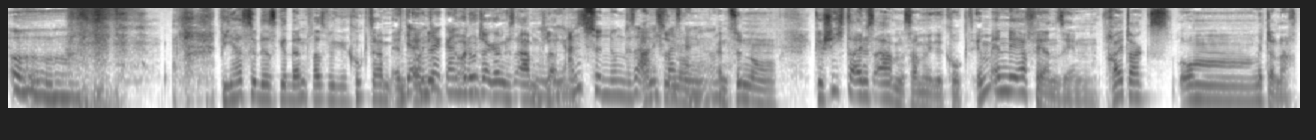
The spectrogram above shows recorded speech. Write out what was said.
Wie hast du das genannt, was wir geguckt haben? Ent- Der Ende- Untergang- Untergang des Abendlandes. Die Anzündung des Abends. Nicht Entzündung. Geschichte eines Abends haben wir geguckt. Im NDR-Fernsehen. Freitags um Mitternacht.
